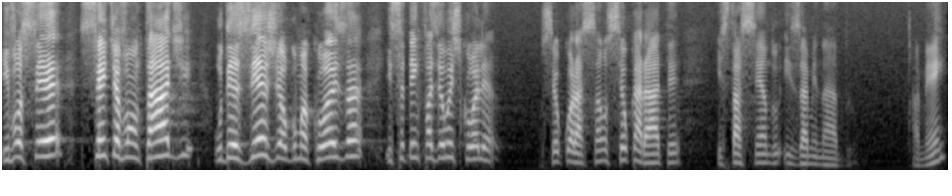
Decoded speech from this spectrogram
e você sente a vontade, o desejo de alguma coisa e você tem que fazer uma escolha. O seu coração, o seu caráter está sendo examinado. Amém?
